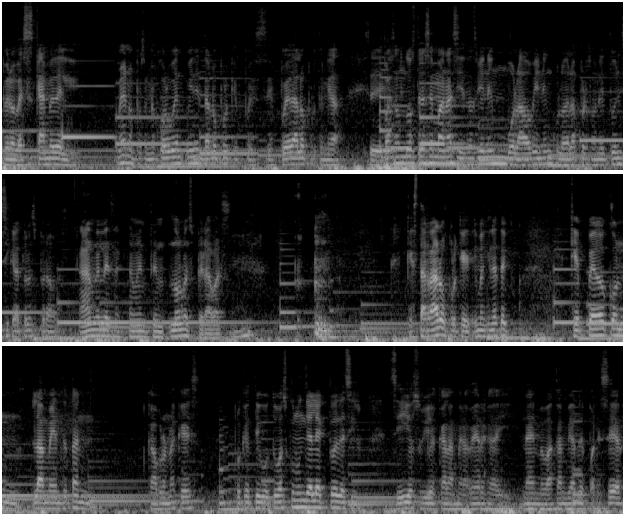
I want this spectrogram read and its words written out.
pero a veces cambio del, bueno, pues mejor voy, voy a intentarlo porque pues se puede dar la oportunidad. sí. Pasan dos, tres semanas y estás bien embolado, bien enculado de la persona y tú ni siquiera te lo esperabas. Ándale, exactamente, no lo esperabas. Que está raro porque imagínate qué pedo con la mente tan cabrona que es. Porque te digo, tú vas con un dialecto de decir, sí, yo soy acá la mera verga y nadie me va a cambiar de parecer.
